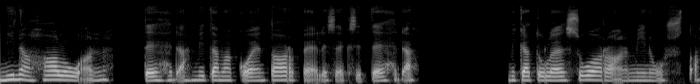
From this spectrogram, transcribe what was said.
minä haluan tehdä, mitä mä koen tarpeelliseksi tehdä, mikä tulee suoraan minusta.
